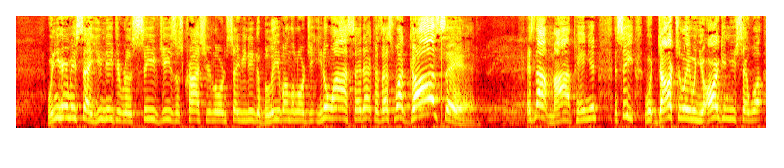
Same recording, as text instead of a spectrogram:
when you hear me say you need to receive Jesus Christ your Lord and Savior, you need to believe on the Lord Jesus. You know why I say that? Because that's what God said. It's not my opinion. And see, doctrinally, when you're arguing, you say, well,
